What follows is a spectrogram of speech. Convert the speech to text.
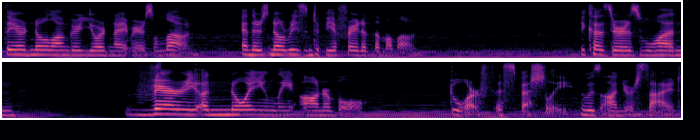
they are no longer your nightmares alone, and there's no reason to be afraid of them alone. Because there is one very annoyingly honorable dwarf, especially, who is on your side.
